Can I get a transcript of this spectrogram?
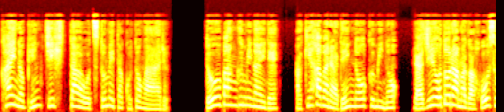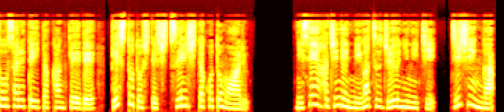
会のピンチヒッターを務めたことがある。同番組内で、秋葉原電脳組のラジオドラマが放送されていた関係でゲストとして出演したこともある。2008年2月12日、自身が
